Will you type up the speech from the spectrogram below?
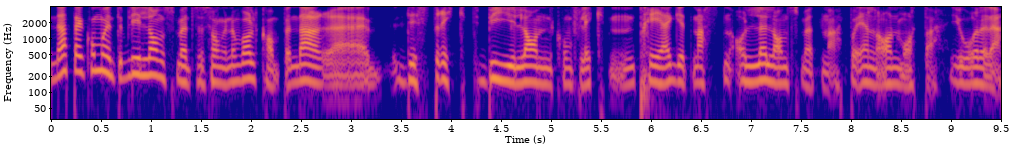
dette kommer jo til å bli landsmøtesesongen og valgkampen der eh, distrikt, by, land-konflikten preget nesten alle landsmøtene på en eller annen måte. Gjorde det det.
